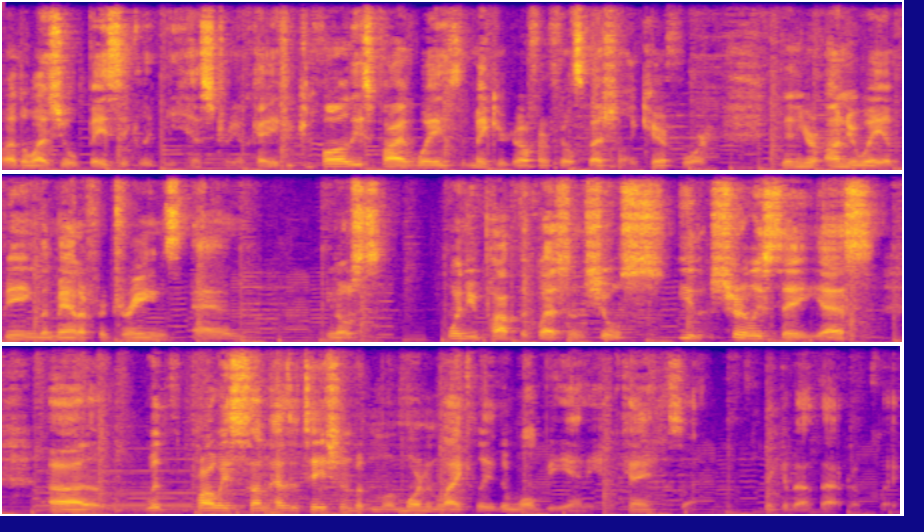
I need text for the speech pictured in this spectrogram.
otherwise you'll basically be history. Okay, if you can follow these five ways to make your girlfriend feel special and cared for, then you're on your way of being the man of her dreams. And you know, when you pop the question, she'll either surely say yes, uh, with probably some hesitation, but more than likely there won't be any. Okay, so think about that real quick.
